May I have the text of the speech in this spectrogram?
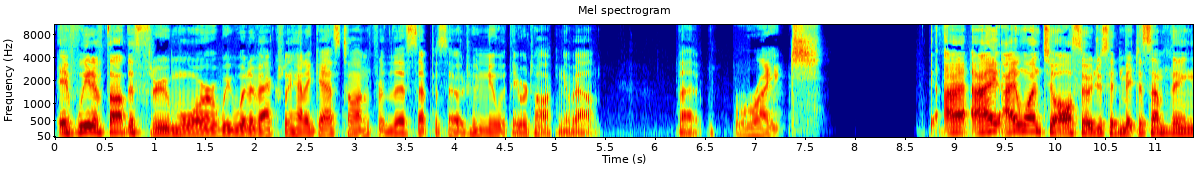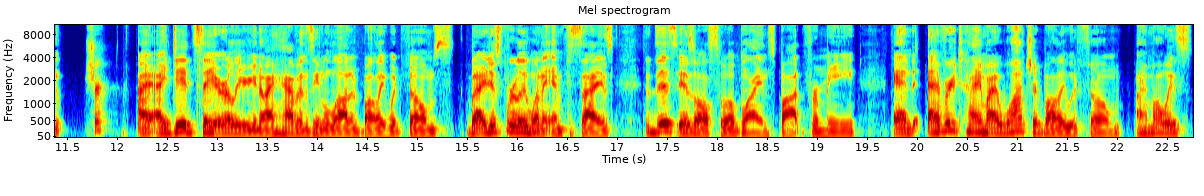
If we'd have thought this through more, we would have actually had a guest on for this episode who knew what they were talking about. But right. I, I, I want to also just admit to something. Sure. I, I did say earlier, you know, I haven't seen a lot of Bollywood films, but I just really want to emphasize that this is also a blind spot for me. And every time I watch a Bollywood film, I'm always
